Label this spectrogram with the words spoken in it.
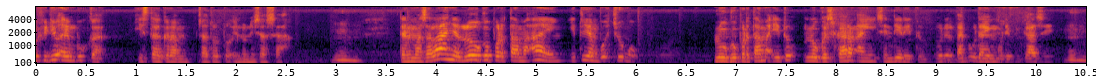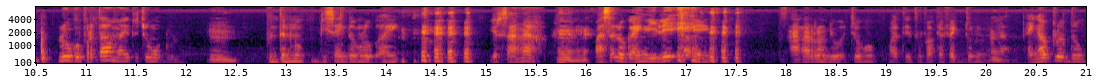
video aing buka Instagram satu tuh Indonesia sah. Hmm. Dan masalahnya logo pertama aing itu yang buat cungu. Logo pertama itu logo sekarang aing sendiri tuh. Udah tapi udah aing modifikasi. Hmm. Logo pertama itu cungu dulu. Hmm. Punten lu desain dong logo aing. Biar sangar. Hmm. masa lo kayak ngili sangar dong dibuat cukup waktu itu pakai vektor nah, aing upload dong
